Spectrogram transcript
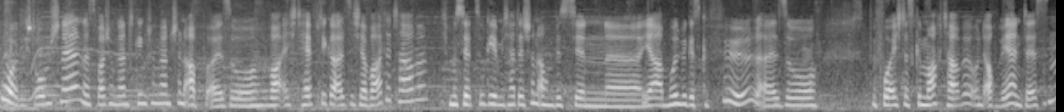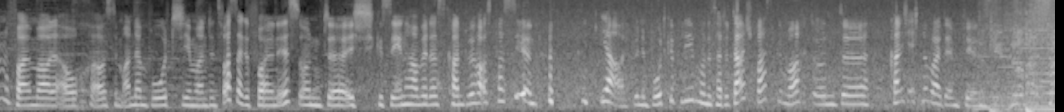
Puh, die Stromschnellen, das war schon ganz, ging schon ganz schön ab. Also war echt heftiger, als ich erwartet habe. Ich muss ja zugeben, ich hatte schon auch ein bisschen äh, ja, mulmiges Gefühl. Also bevor ich das gemacht habe und auch währenddessen, vor allem weil auch aus dem anderen Boot jemand ins Wasser gefallen ist und äh, ich gesehen habe, das kann durchaus passieren. ja, ich bin im Boot geblieben und es hat total Spaß gemacht und äh, kann ich echt nur weiterempfehlen. Es gibt nur Wasser,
